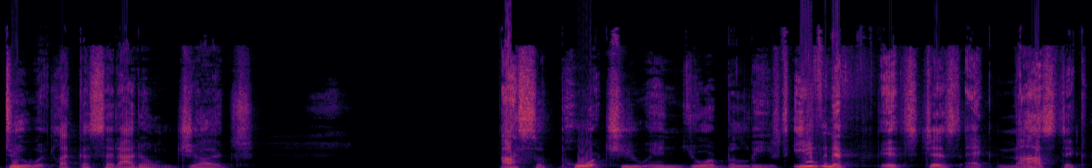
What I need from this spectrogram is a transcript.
Do it. Like I said, I don't judge. I support you in your beliefs, even if it's just agnostic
